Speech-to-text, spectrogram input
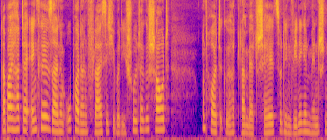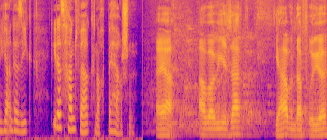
Dabei hat der Enkel seinem Opa dann fleißig über die Schulter geschaut und heute gehört Lambert Schell zu den wenigen Menschen hier an der Sieg, die das Handwerk noch beherrschen. Naja, aber wie gesagt, die haben da früher,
